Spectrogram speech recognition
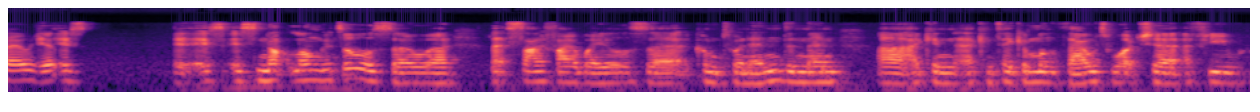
yep. it's it's it's not long at all. So uh, let Sci-Fi Wales uh, come to an end, and then uh, I can I can take a month out, watch uh, a few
